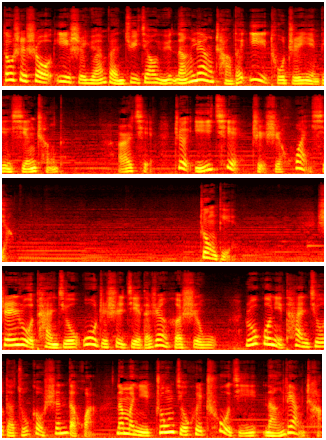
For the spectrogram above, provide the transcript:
都是受意识原本聚焦于能量场的意图指引并形成的，而且这一切只是幻象。重点：深入探究物质世界的任何事物。如果你探究的足够深的话，那么你终究会触及能量场。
